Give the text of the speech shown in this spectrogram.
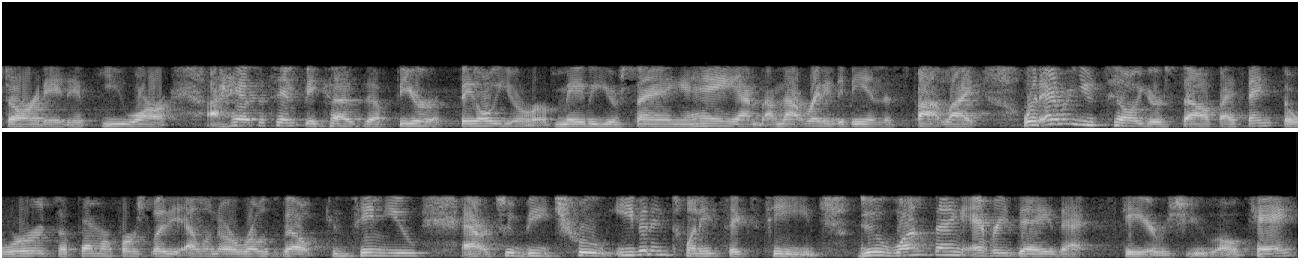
started. If you are uh, hesitant because of fear of failure, or maybe you're saying, Hey, I'm, I'm not ready to be in the spotlight, whatever you tell yourself, I think the words of former First Lady Eleanor Roosevelt continue uh, to be true even in 2016. Do one thing every day that scares you, okay?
